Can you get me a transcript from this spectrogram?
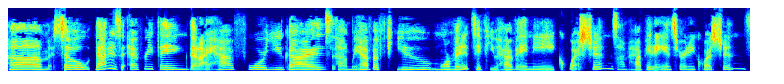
um, so that is everything that I have for you guys. Um, we have a few more minutes. If you have any questions, I'm happy to answer any questions.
